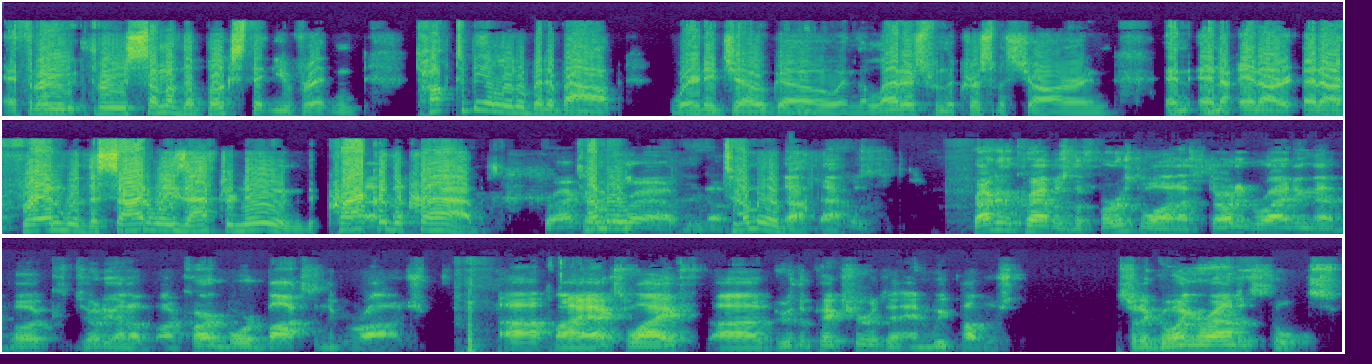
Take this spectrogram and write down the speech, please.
and through through some of the books that you've written talk to me a little bit about where did joe go and the letters from the christmas jar and and and, and our and our friend with the sideways afternoon the cracker the crab cracker tell me, crab you know, tell me about that, that. that was, Cracker the Crab was the first one. I started writing that book, Jody, on a, a cardboard box in the garage. Uh, my ex-wife uh, drew the pictures, and, and we published. It. Started going around to schools,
